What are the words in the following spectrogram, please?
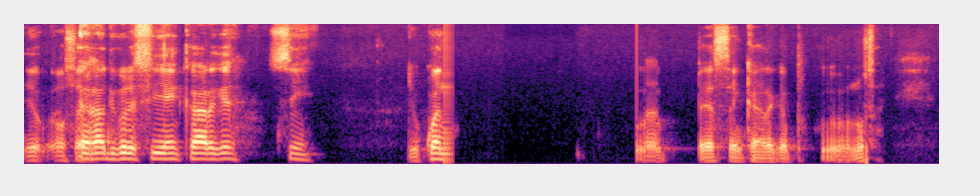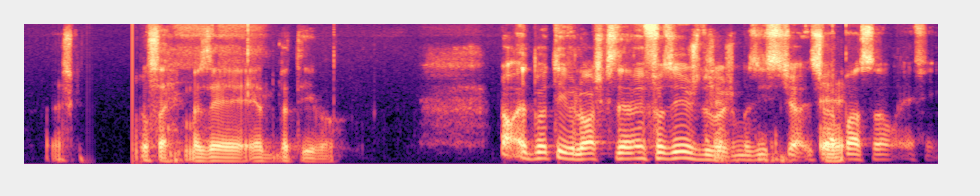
Eu, seja, a radiografia em carga, sim. Eu quando peço em carga, porque não sei, acho que, não sei, mas é, é debatível. Não, é debatível, eu acho que se devem fazer as duas, Sim. mas isso já, já é. passa, enfim,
